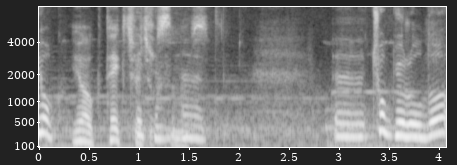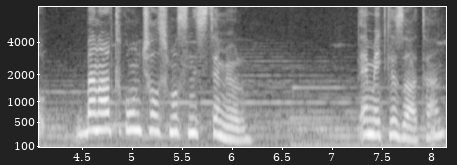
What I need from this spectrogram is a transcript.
Yok. Yok, tek tekim, çocuksunuz. Evet. Eee, çok yoruldu. Ben artık onun çalışmasını istemiyorum. Emekli zaten.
